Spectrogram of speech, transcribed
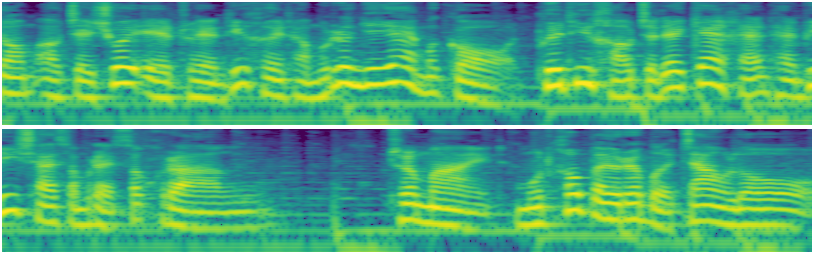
ยอมเอาใจช่วยเอเทรนที่เคยทำเรื่องแย่ๆมาก่อน เพื่อที่เขาจะได้แก้แค้นแทนพี่ชายสำเร็จสักครั้งเทอร์ไมต์มุดเข้าไประเบิดเจ้าโลก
